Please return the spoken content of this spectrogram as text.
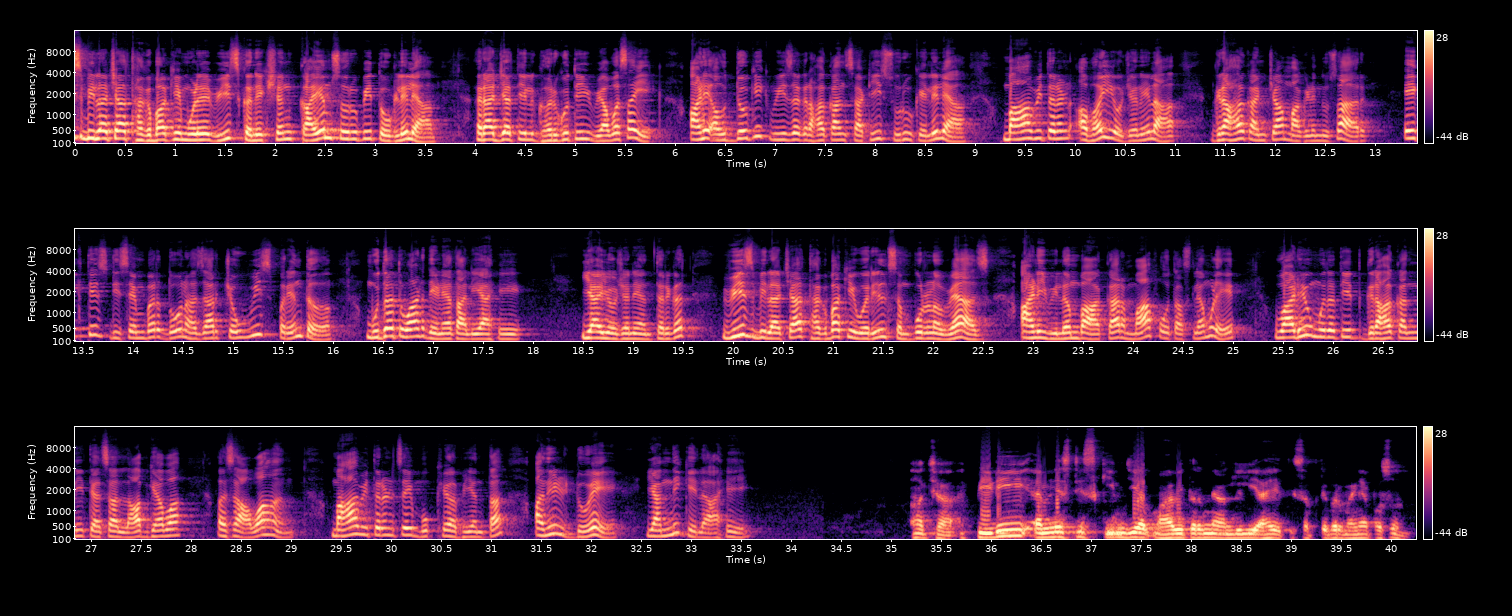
वीज बिलाच्या थकबाकीमुळे वीज कनेक्शन कायमस्वरूपी तोडलेल्या राज्यातील घरगुती व्यावसायिक आणि औद्योगिक वीज ग्राहकांसाठी सुरू केलेल्या महावितरण अभय योजनेला ग्राहकांच्या मागणीनुसार एकतीस डिसेंबर दोन हजार चोवीसपर्यंत मुदतवाढ देण्यात आली आहे. या योजनेअंतर्गत वीज बिलाच्या थकबाकीवरील संपूर्ण व्याज आणि विलंब आकार माफ होत असल्यामुळे वाढीव मुदतीत ग्राहकांनी त्याचा लाभ घ्यावा असं आवाहन महावितरणचे मुख्य अभियंता अनिल डोळे यांनी केलं आहे. अच्छा पी डी एमनेस्टी स्कीम जी महावितरणने आणलेली आहे ती सप्टेंबर महिन्यापासून.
